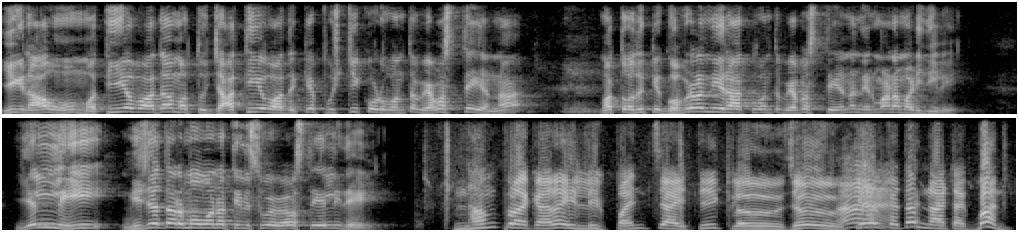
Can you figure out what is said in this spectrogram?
ಈಗ ನಾವು ಮತೀಯವಾದ ಮತ್ತು ಜಾತೀಯವಾದಕ್ಕೆ ಪುಷ್ಟಿ ಕೊಡುವಂಥ ವ್ಯವಸ್ಥೆಯನ್ನು ಮತ್ತು ಅದಕ್ಕೆ ಗೊಬ್ಬರ ನೀರು ಹಾಕುವಂಥ ವ್ಯವಸ್ಥೆಯನ್ನು ನಿರ್ಮಾಣ ಮಾಡಿದ್ದೀವಿ. ಎಲ್ಲಿ ನಿಜ ಧರ್ಮವನ್ನು ತಿಳಿಸುವ ವ್ಯವಸ್ಥೆ ಎಲ್ಲಿದೆ? ಹೇಳಿ ನಮ್ಮ ಪ್ರಕಾರ ಇಲ್ಲಿ ಪಂಚಾಯಿತಿ ಕ್ಲೋಸ್ ನಾಟಕ್ ಬಂದ್.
